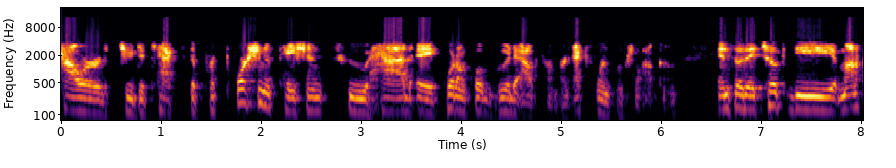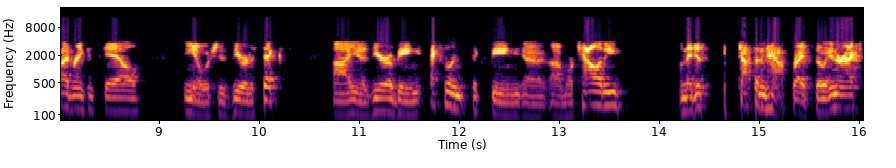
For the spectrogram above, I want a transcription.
powered to detect the proportion of patients who had a quote unquote good outcome or an excellent functional outcome. And so they took the modified Rankin scale, you know, which is zero to six, uh, you know, zero being excellent, six being uh, uh, mortality, and they just chopped it in half, right? So Interact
